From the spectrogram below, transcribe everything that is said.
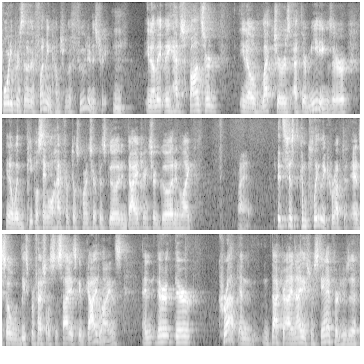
40% of their funding comes from the food industry. Mm. You know, they, they have sponsored, you know, lectures at their meetings that are, you know, with people saying, well, high fructose corn syrup is good and diet drinks are good. And like, Right. it's just completely corrupted. And so these professional societies give guidelines, and they're they're corrupt. And Dr. Ioannidis from Stanford, who's a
